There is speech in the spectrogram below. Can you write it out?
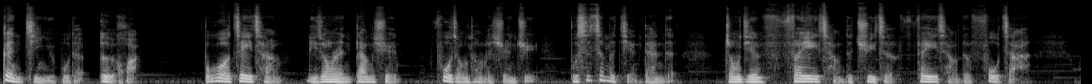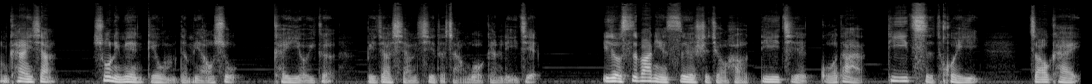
更进一步的恶化。不过，这一场李宗仁当选副总统的选举不是这么简单的，中间非常的曲折，非常的复杂。我们看一下书里面给我们的描述，可以有一个比较详细的掌握跟理解。一九四八年四月十九号，第一届国大第一次会议。召开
